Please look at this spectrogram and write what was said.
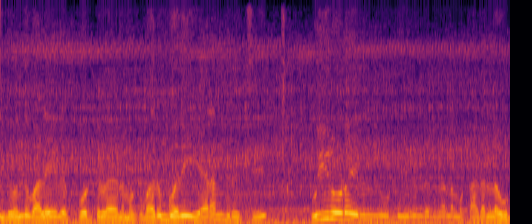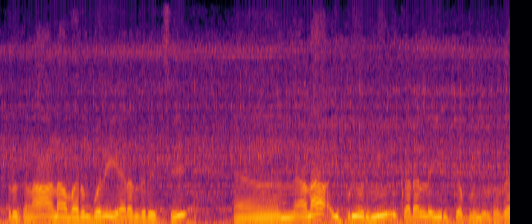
இது வந்து வலையில் போட்டில் நமக்கு வரும்போதே இறந்துருச்சு. உயிரோடு இருந்து இருந்திருந்தால் நம்ம கடலில் விட்டுருக்கலாம். ஆனால் வரும்போதே இறந்துருச்சு. ஆனால் இப்படி ஒரு மீன் கடலில் இருக்குது அப்படின்னு சொல்கிறத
